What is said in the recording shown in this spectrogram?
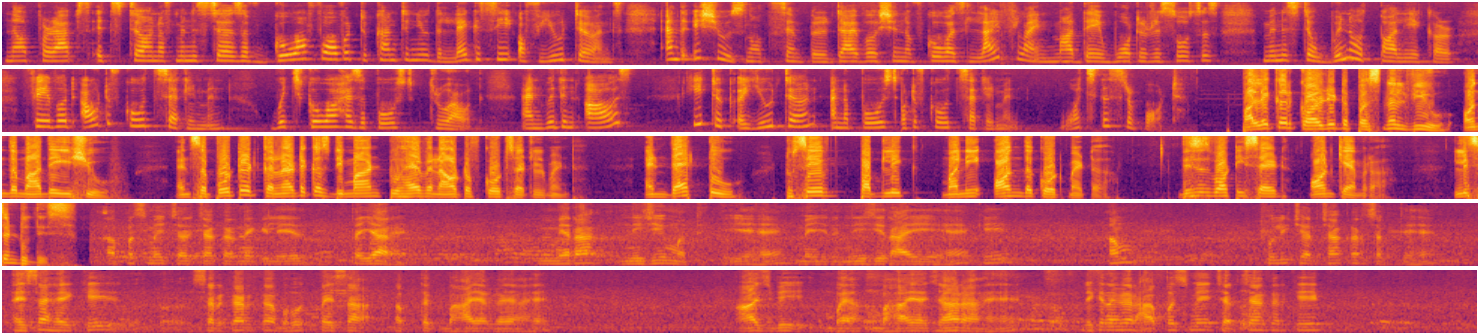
Now perhaps it's turn of ministers of Goa forward to continue the legacy of U-turns. And the issue is not simple. Diversion of Goa's lifeline Mhadei Water Resources Minister Vinod Palyekar favoured out-of-court settlement which Goa has opposed throughout. And within hours, he took a U-turn and opposed out-of-court settlement. Watch this report. Palekar called it a personal view on the Mhadei issue and supported Karnataka's demand to have an out-of-court settlement and that too to save public money on the court matter. This is what he said on camera. Listen to this. आपस में चर्चा करने के लिए तैयार है मेरा निजी मत ये है मेरी निजी राय ये है कि हम खुली चर्चा कर सकते हैं ऐसा है कि सरकार का बहुत पैसा अब तक बहाया गया है आज भी बहाया जा रहा है। लेकिन अगर आपस में चर्चा करके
